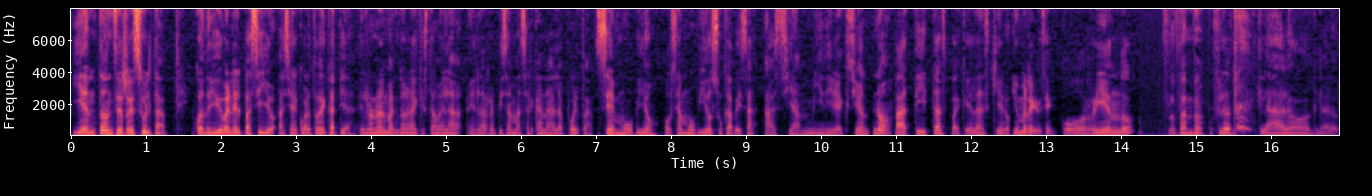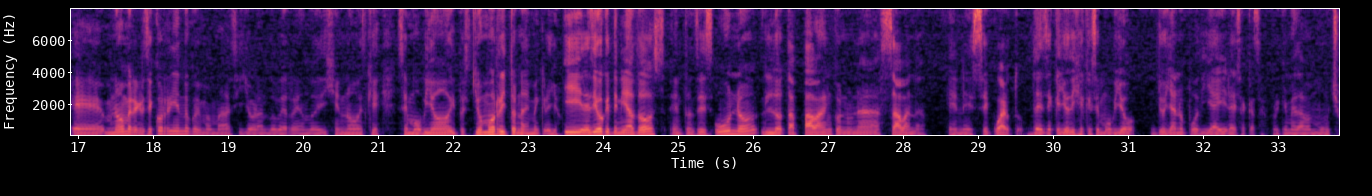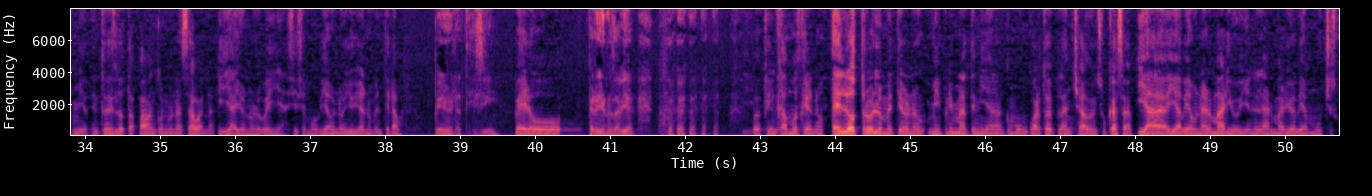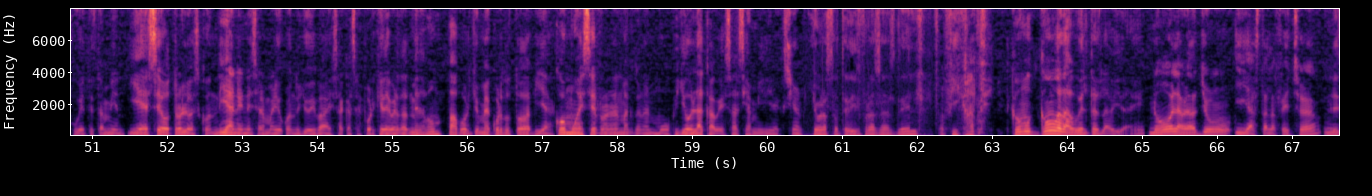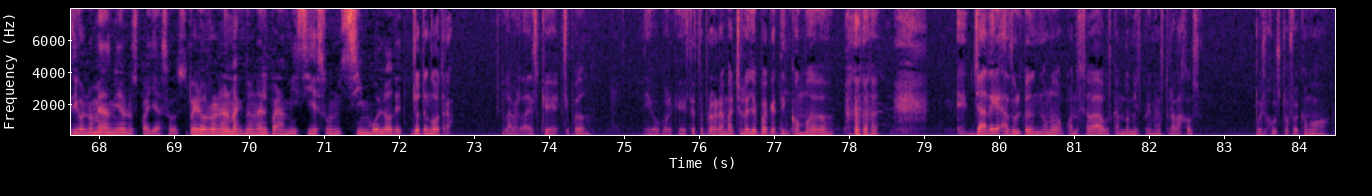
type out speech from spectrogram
y entonces resulta, cuando yo iba en el pasillo hacia el cuarto de Katia, el Ronald McDonald que estaba en la, en la repisa más cercana a la puerta se movió, o sea, movió su cabeza hacia mi dirección. No, patitas, ¿para qué las quiero? Yo me regresé corriendo Flotando. Flota, claro, claro. Eh, no, me regresé corriendo con mi mamá así llorando, berreando y dije, no, es que se movió y pues yo morrito, nadie me creyó. Y les digo que tenía dos, entonces uno lo tapaban con una sábana en ese cuarto. Desde que yo dije que se movió, yo ya no podía ir a esa casa porque me daba mucho miedo. Entonces lo tapaban con una sábana y ya yo no lo veía. Si se movía o no, yo ya no me enteraba. Pero el a ti sí. Pero... Pero yo no sabía. Pues finjamos que no. El otro lo metieron. Mi prima tenía como un cuarto de planchado en su casa y ahí había un armario y en el armario había muchos juguetes también. Y ese otro lo escondían en ese armario cuando yo iba a esa casa porque de verdad me daba un pavor. Yo me acuerdo todavía cómo ese Ronald McDonald movió la cabeza hacia mi dirección. Y ahora hasta te disfrazas de él. Fíjate. ¿Cómo, ¿Cómo da vueltas la vida, eh? No, la verdad yo, y hasta la fecha, les digo, no me dan miedo los payasos, pero Ronald McDonald para mí sí es un símbolo de... Yo tengo otra. La verdad es que, ¿sí puedo? Digo, porque este es tu programa, chula, yo para que te incomodo. Eh, ya de adulto, uno, cuando estaba buscando mis primeros trabajos, pues justo fue como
